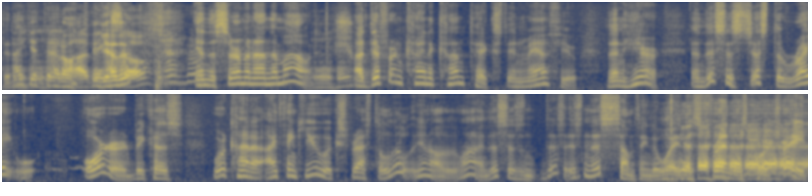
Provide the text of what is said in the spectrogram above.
Did I get that all I think together? so. In the Sermon on the Mount. Mm-hmm. A different kind of context in Matthew than here. And this is just the right w- ordered because we're kind of I think you expressed a little you know why this isn't this isn't this something the way this friend is portrayed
